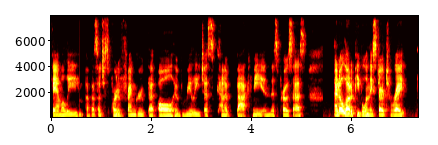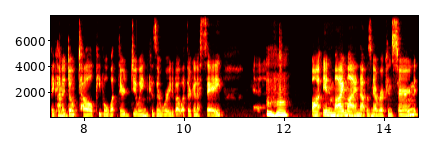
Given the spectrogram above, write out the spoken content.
family. I've got such a supportive friend group that all have really just kind of backed me in this process. I know a lot of people when they start to write, they kind of don't tell people what they're doing because they're worried about what they're going to say. Mm-hmm. Uh, in my mind, that was never a concern.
